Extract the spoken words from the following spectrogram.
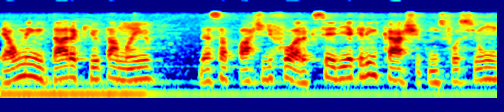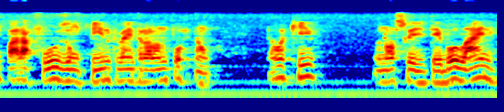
é aumentar aqui o tamanho dessa parte de fora, que seria aquele encaixe, como se fosse um parafuso ou um pino que vai entrar lá no portão. Então aqui no nosso Editable Line,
